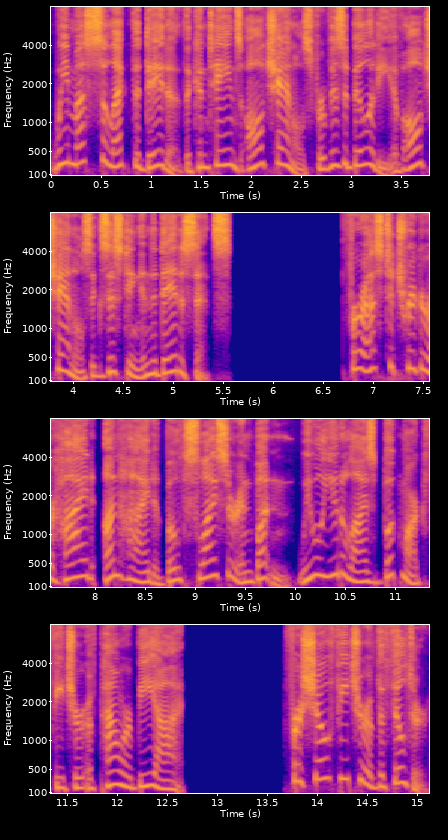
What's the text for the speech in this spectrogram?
We must select the data that contains all channels for visibility of all channels existing in the datasets. For us to trigger hide, unhide of both slicer and button, we will utilize bookmark feature of Power BI. For show feature of the filter,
